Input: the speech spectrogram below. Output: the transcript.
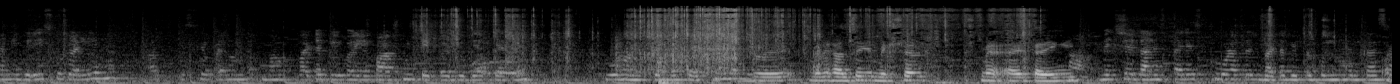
मैंने ग्रीस को कर लिया है। अब इसके ऊपर हम अपना बटर पेपर या पार्चमेंट पेपर जो भी आप कहते हैं वो हम इसके अंदर जो है मेरे ख्याल से ये मिक्सचर में ऐड करेंगी। मिक्सचर हाँ, डालने से पहले थोड़ा सा बटर पेपर को मैं हल्का सा।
